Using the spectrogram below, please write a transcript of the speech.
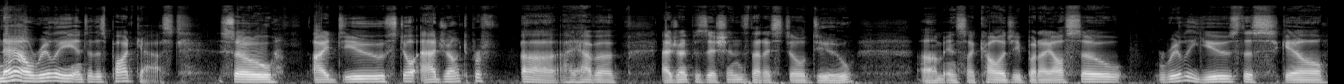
now really into this podcast. So I do still adjunct. Uh, I have a adjunct positions that I still do um, in psychology, but I also really use this skill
